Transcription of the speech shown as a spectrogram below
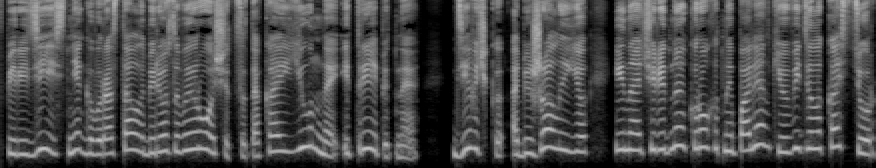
Впереди из снега вырастала березовая рощица, такая юная и трепетная. Девочка обижала ее и на очередной крохотной полянке увидела костер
